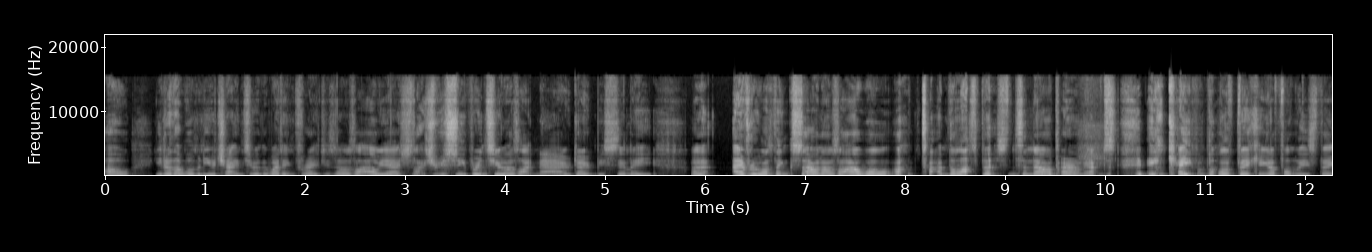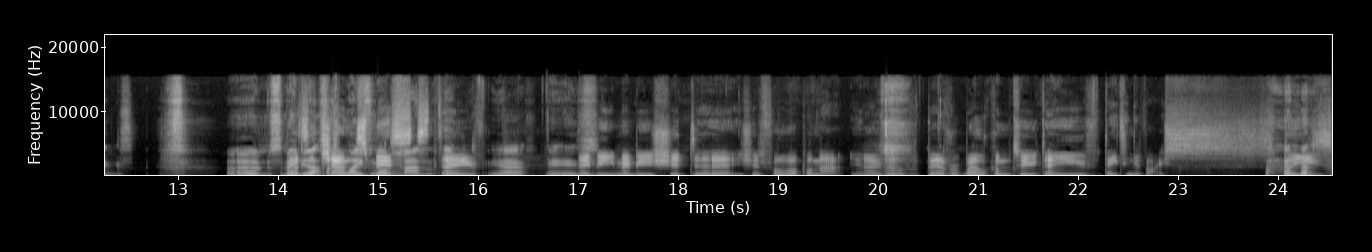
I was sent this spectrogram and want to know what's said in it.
Oh, you know that woman you were chatting to at the wedding for ages? I was like, Oh yeah. She's like, She was super into you. And I was like, No, don't be silly. And everyone thinks so. And I was like, Oh well I'm the last person to know apparently. I'm just incapable of picking up on these things. Um, so maybe That's that's, a like a lifelong missed, man thing. Dave. Yeah, it is. maybe maybe you should uh, you should follow up on that you know a bit of bit of welcome to dave dating advice please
